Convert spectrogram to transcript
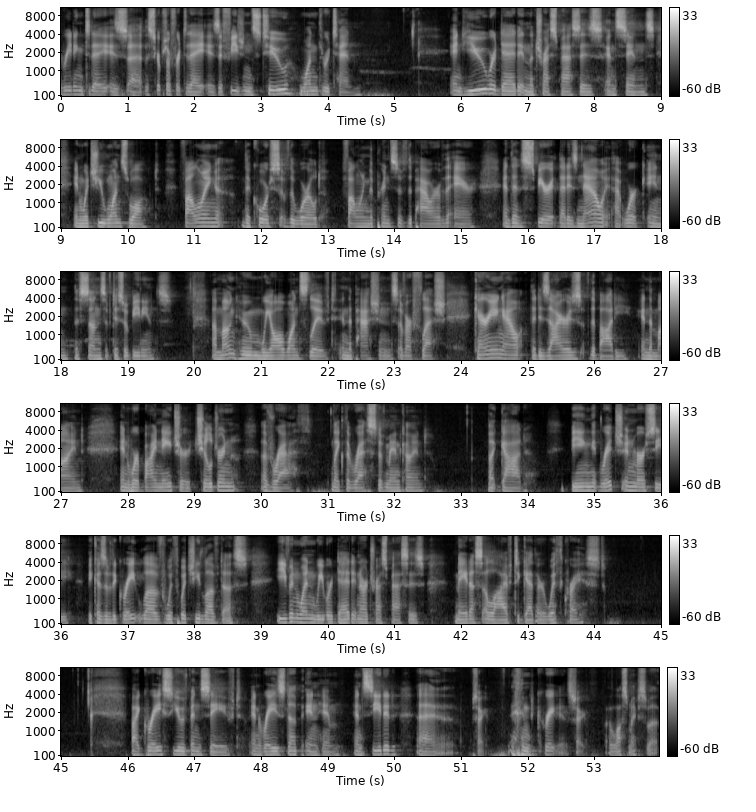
The reading today is uh, the scripture for today is Ephesians 2 1 through 10. And you were dead in the trespasses and sins in which you once walked, following the course of the world, following the prince of the power of the air, and the spirit that is now at work in the sons of disobedience, among whom we all once lived in the passions of our flesh, carrying out the desires of the body and the mind, and were by nature children of wrath, like the rest of mankind. But God, being rich in mercy, because of the great love with which He loved us, even when we were dead in our trespasses, made us alive together with Christ. By grace you have been saved and raised up in Him and seated. Uh, sorry, and great. Sorry, I lost my spot.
